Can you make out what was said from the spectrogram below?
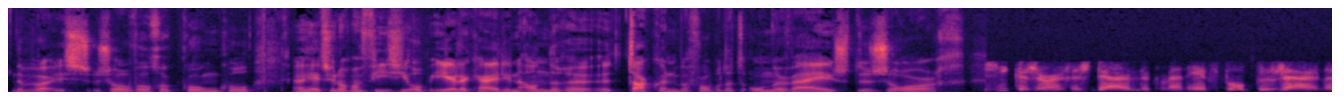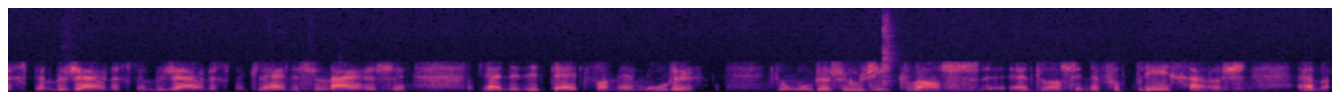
er is zoveel gekonkel. Uh, heeft u nog een visie op eerlijkheid in andere uh, takken? Bijvoorbeeld het onderwijs, de zorg? Ziekenzorg is duidelijk. Men heeft erop bezuinigd en bezuinigd en bezuinigd. En kleine salarissen. En in de tijd van mijn moeder toen moeder zo ziek was. Het was in een verpleeghuis. En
